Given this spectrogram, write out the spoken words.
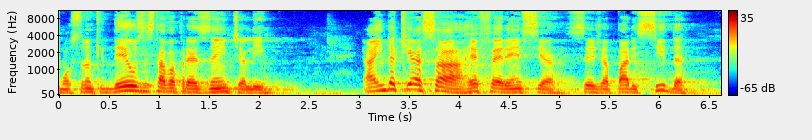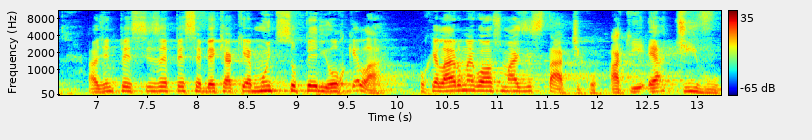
mostrando que Deus estava presente ali. Ainda que essa referência seja parecida, a gente precisa perceber que aqui é muito superior que lá, porque lá era um negócio mais estático, aqui é ativo,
